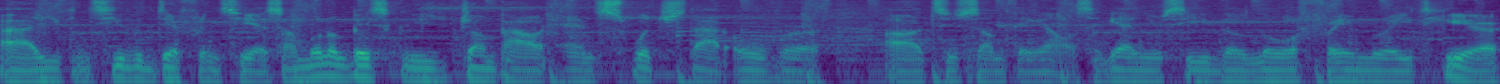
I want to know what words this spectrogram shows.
uh, you can see the difference here so i'm going to basically jump out and switch that over uh, to something else. Again, you see the lower frame rate here.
